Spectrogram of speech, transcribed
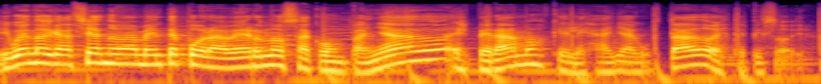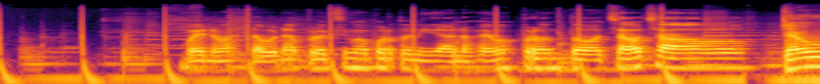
Y bueno, gracias nuevamente por habernos acompañado. Esperamos que les haya gustado este episodio. Bueno, hasta una próxima oportunidad. Nos vemos pronto. Chao, chao. Chao.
